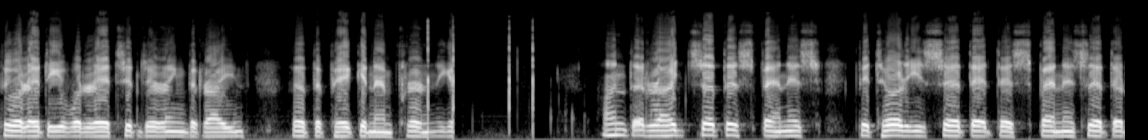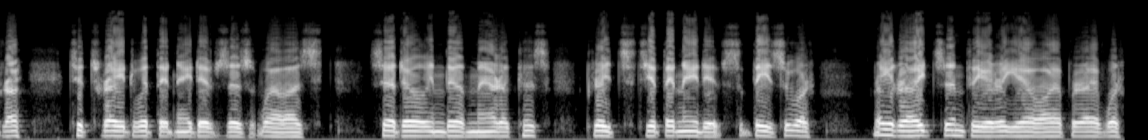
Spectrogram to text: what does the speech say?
authority were written during the reign of the pagan emperor Nero. On the rights of the Spanish, Vitoria said that the Spanish had the right to trade with the natives as well as settle in the Americas, preached to the natives. These were rights in theory, however, were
